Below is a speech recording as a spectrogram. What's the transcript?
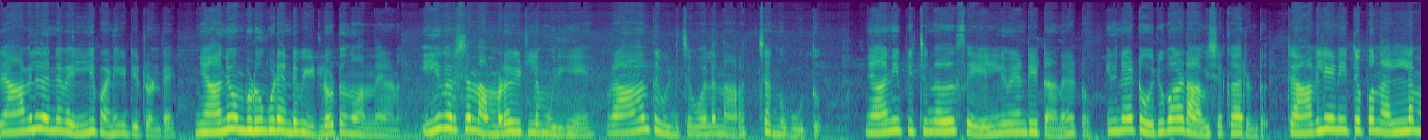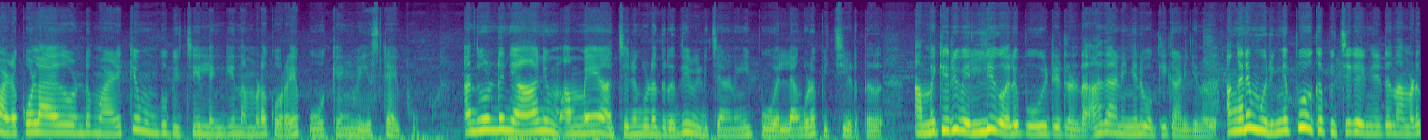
രാവിലെ തന്നെ വലിയ പണി കിട്ടിയിട്ടുണ്ട്. ഞാനും അമ്പടും കൂടെ എന്റെ വീട്ടിലോട്ടൊന്ന് വന്നതാണ്. ഈ വർഷം നമ്മുടെ വീട്ടിലെ മുരിങ്ങയെ ഭ്രാന്ത് പിടിച്ച പോലെ നിറച്ചങ്ങ് പൂത്തു. ഞാൻ ഈ പിച്ചുന്നത് സെയിലിന് വേണ്ടിയിട്ടാണ് കേട്ടോ. ഇതിനായിട്ട് ഒരുപാട് ആവശ്യക്കാരുണ്ട്. രാവിലെ എണീറ്റപ്പോൾ നല്ല മഴക്കോളായതുകൊണ്ട് മഴയ്ക്ക് മുമ്പ് പിച്ചിയില്ലെങ്കിൽ നമ്മുടെ കുറേ പൂവൊക്കെ അങ്ങ് വേസ്റ്റ് പോകും അതുകൊണ്ട് ഞാനും അമ്മയും അച്ഛനും കൂടെ ധൃതി പിടിച്ചാണ് ഈ പൂവെല്ലാം കൂടെ പിച്ചിയെടുത്തത്. അമ്മയ്ക്കൊരു വലിയ കൊല പൂവിട്ടിട്ടുണ്ട് അതാണ് ഇങ്ങനെ പൊക്കി കാണിക്കുന്നത്. അങ്ങനെ മുരിങ്ങപ്പൂവൊക്കെ പിച്ച് കഴിഞ്ഞിട്ട് നമ്മുടെ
